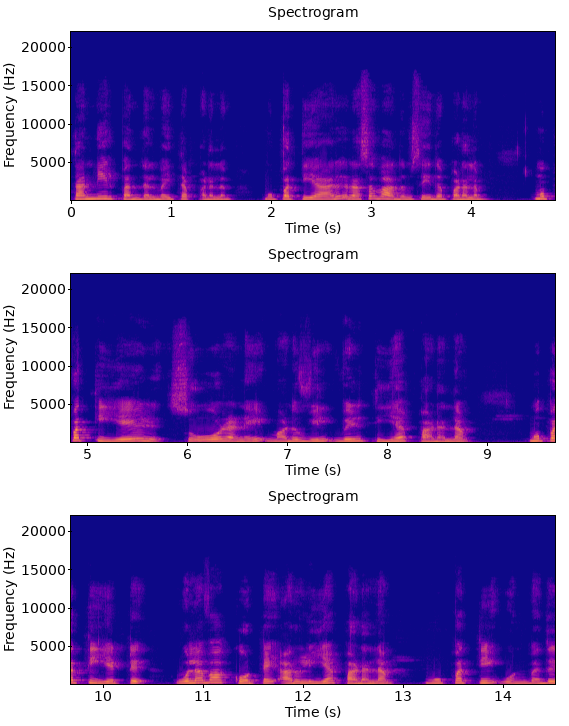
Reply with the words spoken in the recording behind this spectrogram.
தண்ணீர் பந்தல் வைத்த படலம். முப்பத்தி ஆறு ரசவாதம் செய்த படலம். முப்பத்தி ஏழு சோழனை மடுவில் வீழ்த்திய படலம். முப்பத்தி எட்டு உலவாக்கோட்டை அருளிய படலம். முப்பத்தி ஒன்பது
